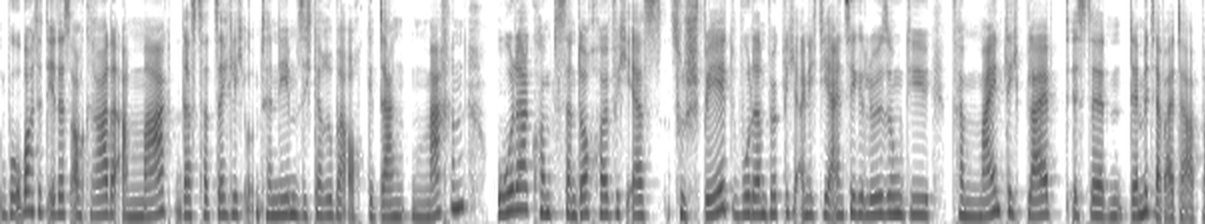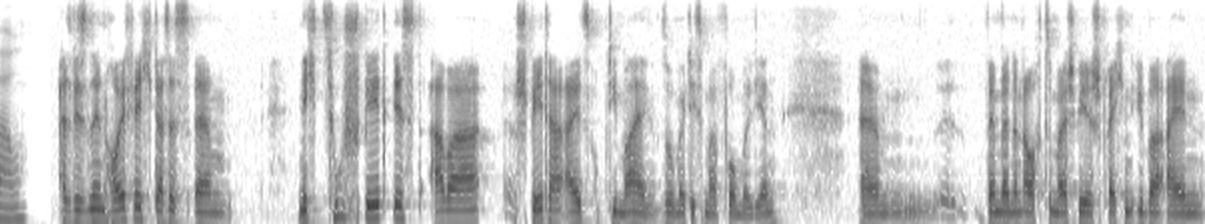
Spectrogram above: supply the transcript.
beobachtet ihr das auch gerade am Markt, dass tatsächlich Unternehmen sich darüber auch Gedanken machen? Oder kommt es dann doch häufig erst zu spät, wo dann wirklich eigentlich die einzige Lösung, die vermeintlich bleibt, ist der, der Mitarbeiterabbau? Also wir sehen häufig, dass es ähm, nicht zu spät ist, aber später als optimal, so möchte ich es mal formulieren. Ähm, wenn wir dann auch zum Beispiel sprechen über eine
